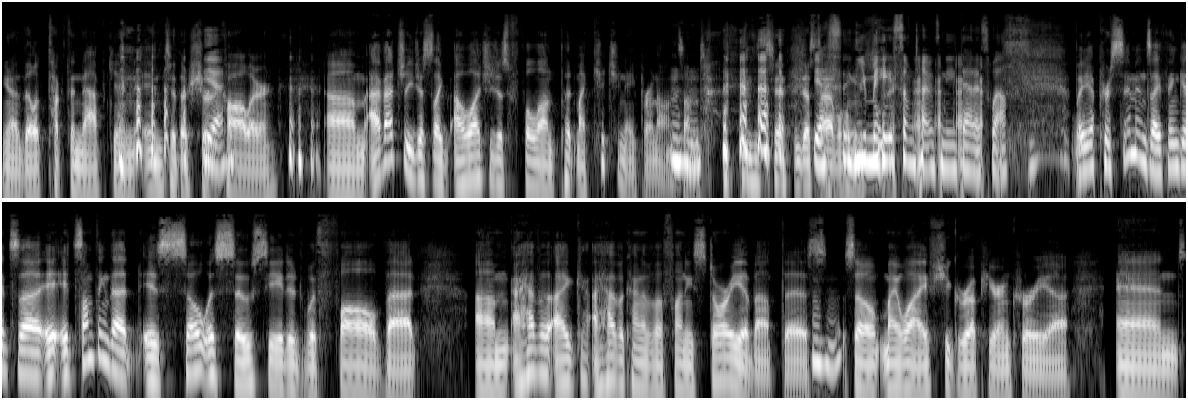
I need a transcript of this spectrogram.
You know, they'll tuck the napkin into the shirt Yeah. collar. Um, I've actually just like I'll actually just full on put my kitchen apron on sometimes just Mm-hmm. Yes, you may sometimes need that as well. But yeah, persimmons, I think it's uh, it, it's something that is so associated with fall that um, I have a I, I have a kind of a funny story about this. Mm-hmm. So my wife, she grew up here in Korea. And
